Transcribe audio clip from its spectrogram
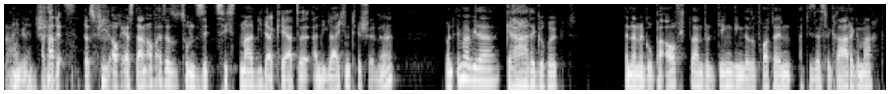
Einen also der, das fiel auch erst dann auf, als er so zum 70. Mal wiederkehrte an die gleichen Tische, ne? Und immer wieder gerade gerückt. Wenn dann eine Gruppe aufstand und ging, ging der sofort dahin, hat die Sessel gerade gemacht.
